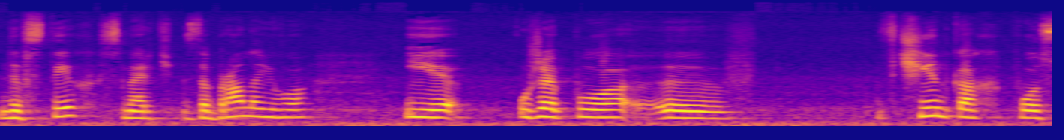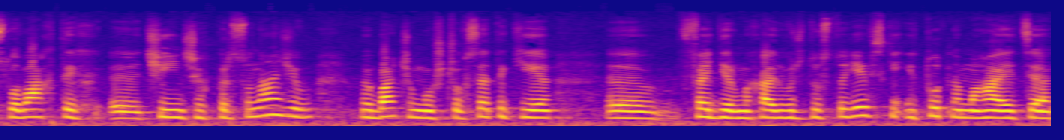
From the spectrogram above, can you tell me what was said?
не встиг, смерть забрала його. І уже по е, вчинках, по словах тих е, чи інших персонажів, ми бачимо, що все-таки е, Федір Михайлович Достоєвський і тут намагається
